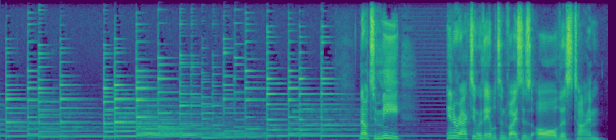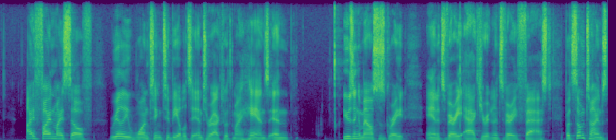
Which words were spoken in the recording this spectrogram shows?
Now, to me, interacting with Ableton devices all this time, I find myself really wanting to be able to interact with my hands. And using a mouse is great and it's very accurate and it's very fast. But sometimes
